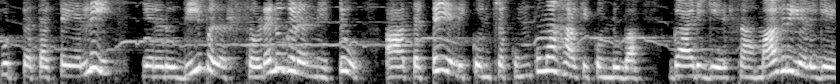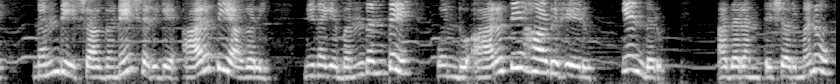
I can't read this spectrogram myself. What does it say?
ಪುಟ್ಟ ತಟ್ಟೆಯಲ್ಲಿ ಎರಡು ದೀಪದ ಸೊಡಲುಗಳನ್ನಿಟ್ಟು ಆ ತಟ್ಟೆಯಲ್ಲಿ ಕೊಂಚ ಕುಂಕುಮ ಹಾಕಿಕೊಂಡು ಬಾ. ಗಾಡಿಗೆ, ಸಾಮಗ್ರಿಗಳಿಗೆ, ನಂದೀಶ ಗಣೇಶರಿಗೆ ಆರತಿಯಾಗಲಿ. ನಿನಗೆ ಬಂದಂತೆ ಒಂದು ಆರತಿ ಹಾಡು ಹೇಳು ಎಂದರು. ಅದರಂತೆ ಶರ್ಮನು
